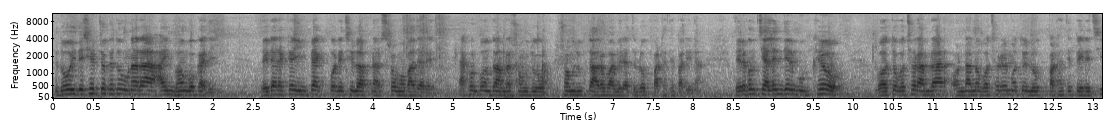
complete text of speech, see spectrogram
কিন্তু ওই দেশের চোখে তো ওনারা আইন ভঙ্গকারী। তো এটার একটা ইম্প্যাক্ট পড়েছিল আপনার শ্রমবাজারে। এখন পর্যন্ত আমরা সংযোগ, সংযুক্ত আরব আমিরাতে লোক পাঠাতে পারি না। এরকম চ্যালেঞ্জের মুখেও গত বছর আমরা অন্যান্য বছরের মতোই লোক পাঠাতে পেরেছি।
